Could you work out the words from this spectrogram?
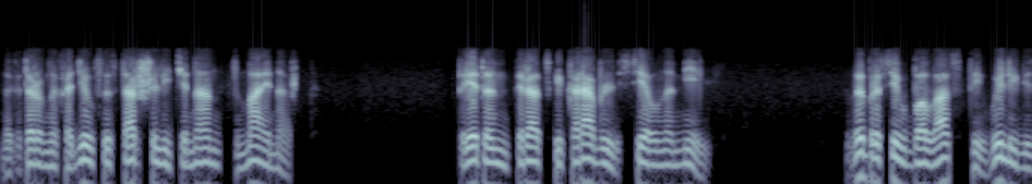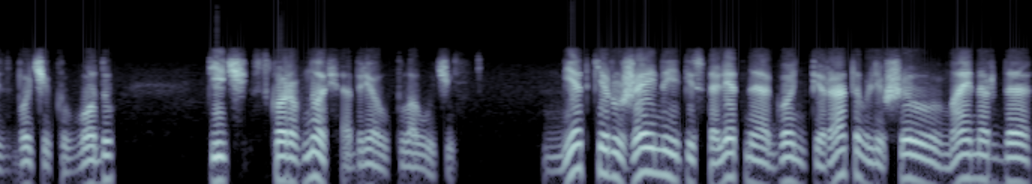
на котором находился старший лейтенант Майнард. При этом пиратский корабль сел на мель. Выбросив балласт и вылив из бочек в воду, Тич скоро вновь обрел плавучесть. Меткий ружейный и пистолетный огонь пиратов лишил Майнарда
